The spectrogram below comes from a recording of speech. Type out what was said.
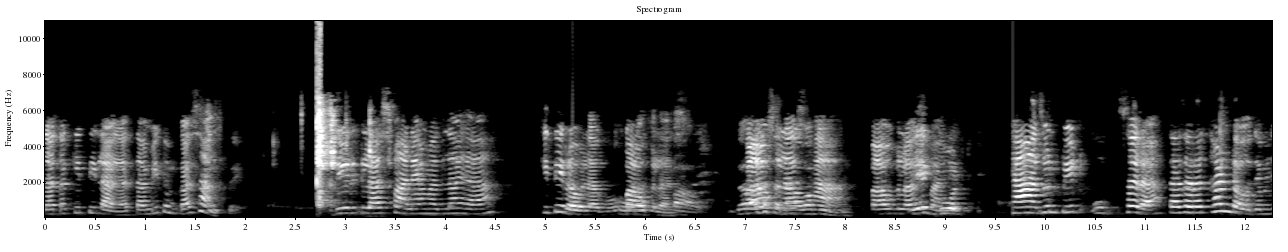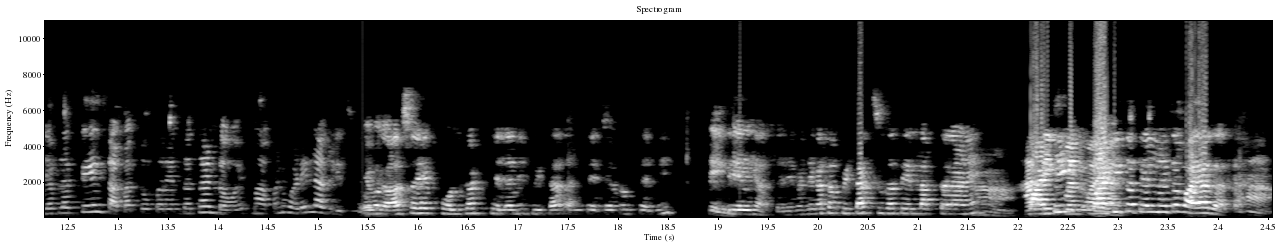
तर आता किती लागत? मी तुमका सांगते. दीड ग्लास पाण्यामधला ह्या किती रव लागू? पाव ग्लास. पाव. ग्लास हा. पाव ग्लास एक ह्या अजून पीठ उपसरा तर जरा थंड होते म्हणजे आपला तेल तापात तोपर्यंत थंड होईल मग आपण वडे लागलीच हे बघा असं हे खोलगट केल्याने पिठात आणि त्याच्यातून त्यांनी तेल. तेल घातलं. म्हणजे कसं पिठात सुद्धा तेल लागतं आणि हा. वाटीचं तेल नाही तर वाया जात. हा.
